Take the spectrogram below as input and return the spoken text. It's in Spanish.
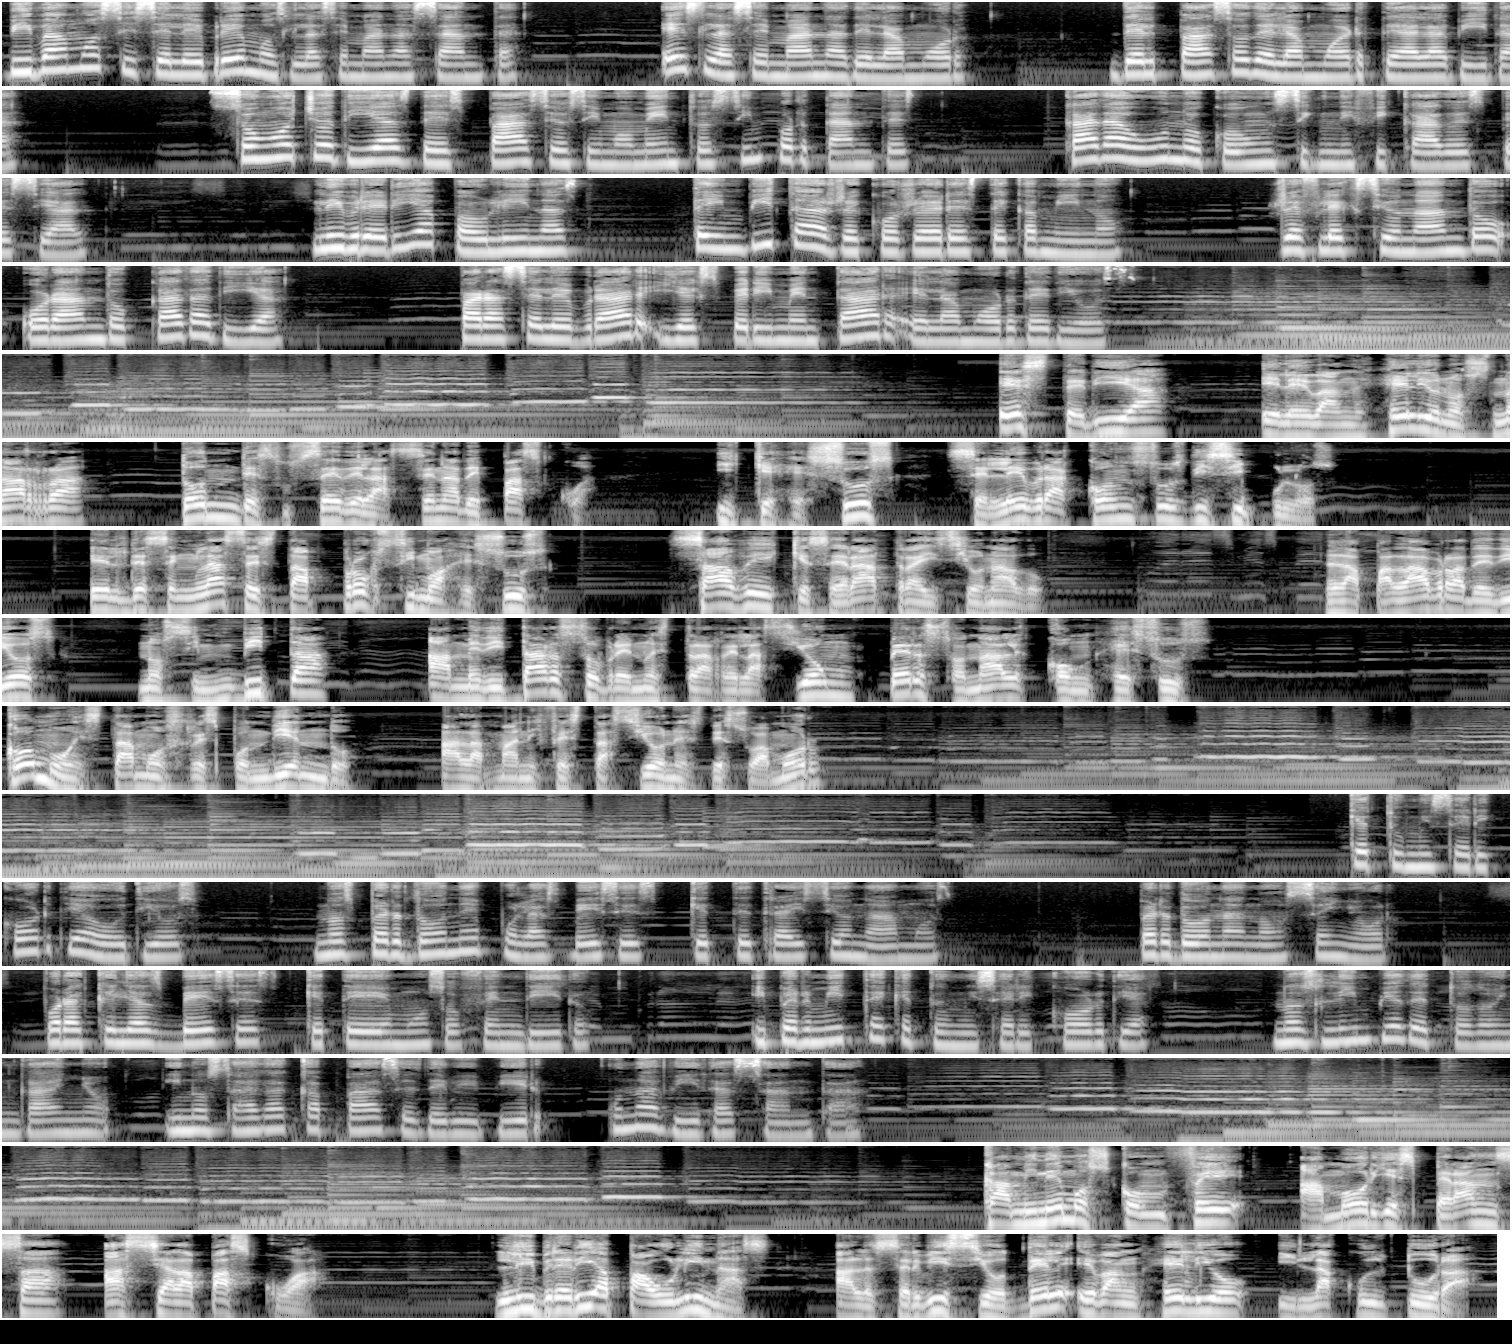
Vivamos y celebremos la Semana Santa. Es la semana del amor, del paso de la muerte a la vida. Son ocho días de espacios y momentos importantes, cada uno con un significado especial. Librería Paulinas te invita a recorrer este camino, reflexionando, orando cada día, para celebrar y experimentar el amor de Dios. Este día el Evangelio nos narra dónde sucede la cena de Pascua y que Jesús celebra con sus discípulos. El desenlace está próximo a Jesús, sabe que será traicionado. La palabra de Dios nos invita a meditar sobre nuestra relación personal con Jesús. ¿Cómo estamos respondiendo a las manifestaciones de su amor? Que tu misericordia, oh Dios, nos perdone por las veces que te traicionamos. Perdónanos, Señor, por aquellas veces que te hemos ofendido, y permite que tu misericordia nos limpie de todo engaño y nos haga capaces de vivir una vida santa. Caminemos con fe amor y esperanza hacia la Pascua. Librería Paulinas al servicio del Evangelio y la cultura.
